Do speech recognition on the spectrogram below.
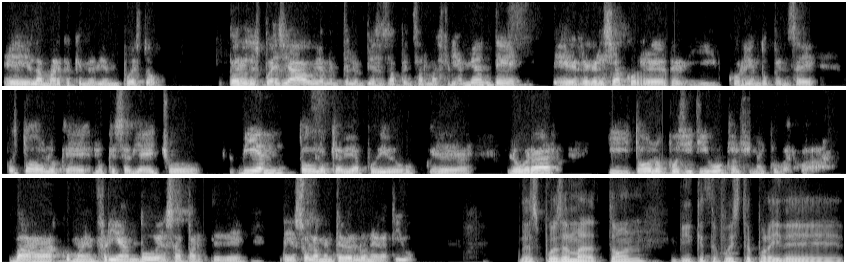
eh, la marca que me habían puesto. Pero después ya obviamente lo empiezas a pensar más fríamente. Eh, regresé a correr y corriendo pensé pues todo lo que, lo que se había hecho bien, todo lo que había podido eh, lograr y todo lo positivo que al final pues bueno, va, va como enfriando esa parte de, de solamente ver lo negativo. Después del maratón, vi que te fuiste por ahí de,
